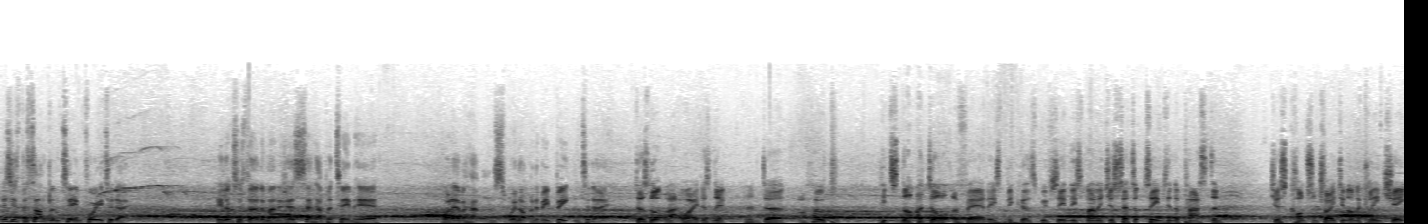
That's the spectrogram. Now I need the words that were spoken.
This is the Sunderland team for you today. He looks as though the manager's set up a team here. Whatever happens, we're not going to be beaten today. does look that way, doesn't it? And uh, I hope it's not a dull affair, this, because we've seen these managers set up teams in the past and just concentrating on a clean sheet.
